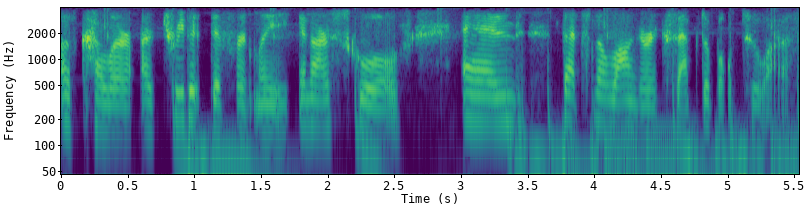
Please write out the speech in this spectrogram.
of color are treated differently in our schools, and that's no longer acceptable to us.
